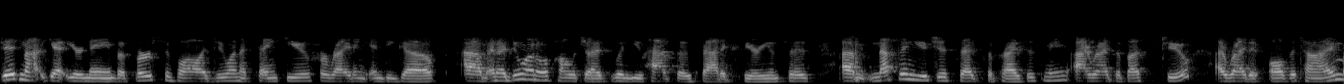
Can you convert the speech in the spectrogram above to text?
did not get your name, but first of all, I do want to thank you for writing IndyGo. Um, and I do want to apologize when you have those bad experiences. Um, nothing you just said surprises me. I ride the bus too. I ride it all the time.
